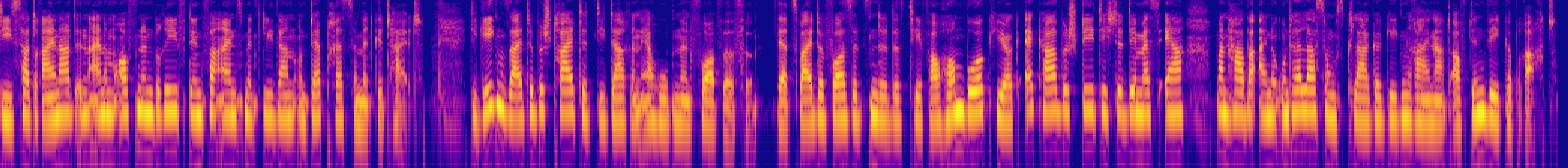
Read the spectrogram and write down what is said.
Dies hat Reinhardt in einem offenen Brief den Vereinsmitgliedern und der Presse mitgeteilt. Die Gegenseite bestreitet die darin erhobenen Vorwürfe. Der zweite Vorsitzende des TV Homburg, Jörg Ecker, bestätigte dem SR, man habe eine Unterlassungsklage gegen Reinhardt auf den Weg gebracht.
